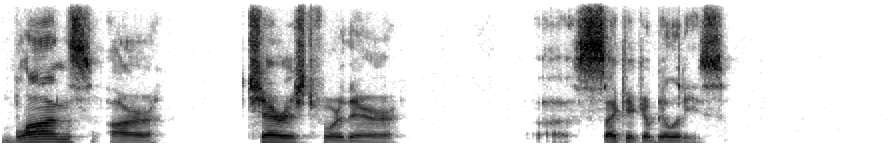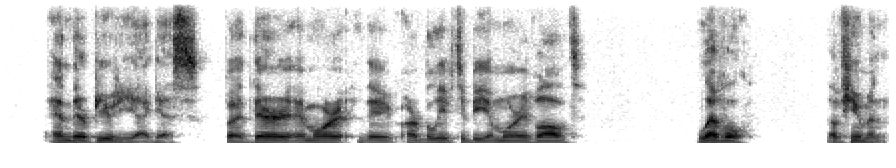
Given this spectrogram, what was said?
blondes are cherished for their uh, psychic abilities and their beauty, I guess. But they're a more they are believed to be a more evolved level of human.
